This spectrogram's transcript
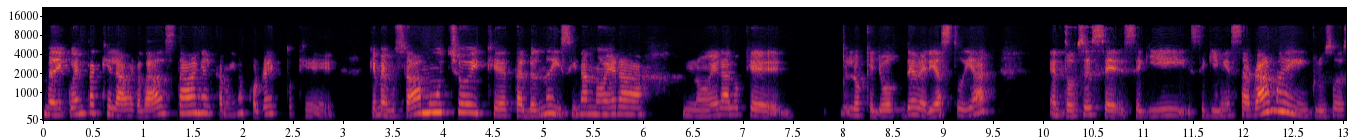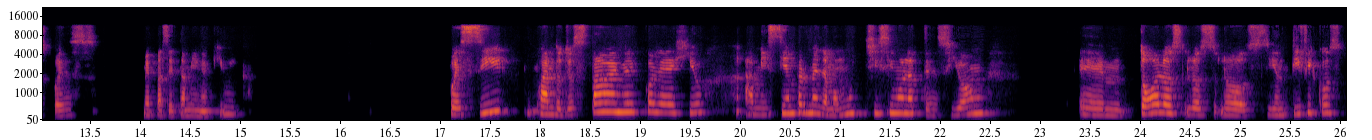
me di cuenta que la verdad estaba en el camino correcto, que, que me gustaba mucho y que tal vez medicina no era, no era lo, que, lo que yo debería estudiar. Entonces seguí, seguí en esta rama e incluso después me pasé también a química. Pues sí, cuando yo estaba en el colegio, a mí siempre me llamó muchísimo la atención Em, todos los, científicos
